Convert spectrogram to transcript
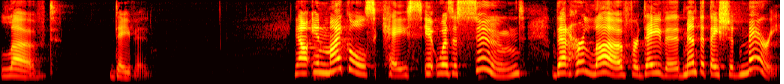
loved David. Now, in Michal's case, it was assumed that her love for David meant that they should marry.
